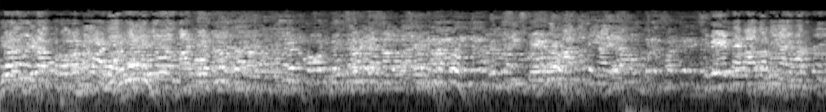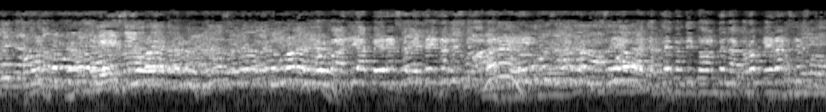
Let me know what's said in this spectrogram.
ਜਿਹੜਾ ਜਿਹੜਾ ਪ੍ਰੋਬਲਮ ਹੈ ਸਵੇਰ ਦੇ ਬਾਅਦ ਨਹੀਂ ਆਏ ਭਾਜੀ ਆ ਪੇਰੈਂਟਸ ਬੈਠੇ ਇਹਨਾਂ ਦੀ ਸੁਣੋ। ਤੁਸੀਂ ਆਪਾਂ ਜੱਥੇਬੰਦੀ ਤੌਰ ਤੇ ਨਾ ਕਰੋ ਪੇਰੈਂਟਸ ਦੀ ਸੁਣੋ।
